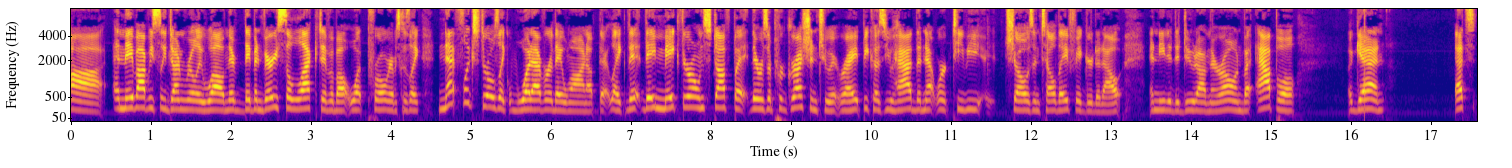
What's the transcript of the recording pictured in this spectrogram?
Uh, and they've obviously done really well, and they've they've been very selective about what programs because like Netflix throws like whatever they want up there. Like they they make their own stuff, but there's a progression to it, right? Because you had the network TV shows until they figured it out and needed to do it on their own. But Apple, again, that's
